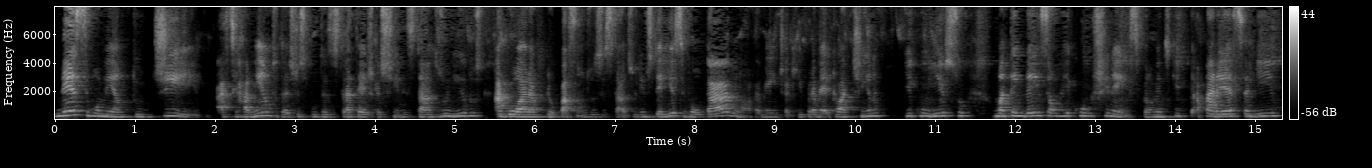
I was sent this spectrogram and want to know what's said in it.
nesse momento de acirramento das disputas estratégicas China e Estados Unidos, agora a preocupação dos Estados Unidos teria se voltado novamente aqui para a América Latina, e com isso uma tendência a um recuo chinês, pelo menos que aparece ali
